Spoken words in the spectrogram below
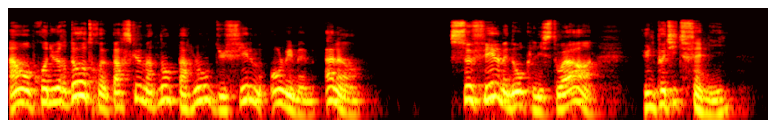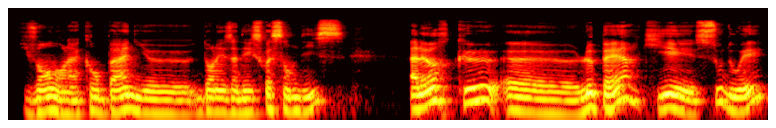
à en produire d'autres, parce que maintenant parlons du film en lui-même. Alors, ce film est donc l'histoire d'une petite famille vivant dans la campagne euh, dans les années 70, alors que euh, le père, qui est sous-doué,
